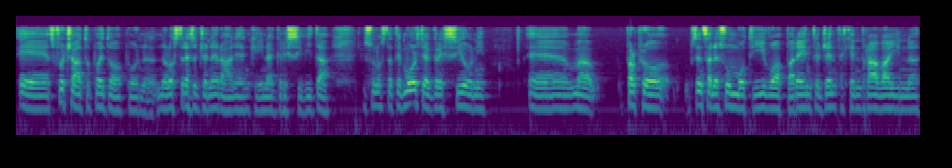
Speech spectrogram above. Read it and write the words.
e sfociato poi dopo nello stress generale anche in aggressività. Ci sono state molte aggressioni, eh, ma proprio senza nessun motivo apparente, gente che entrava in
